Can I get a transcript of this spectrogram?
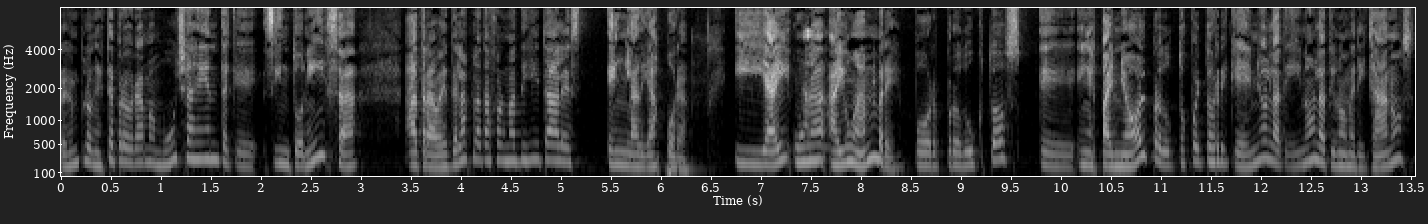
ejemplo, en este programa, mucha gente que sintoniza a través de las plataformas digitales en la diáspora. Y hay una, hay un hambre por productos eh, en español, productos puertorriqueños, latinos, latinoamericanos,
